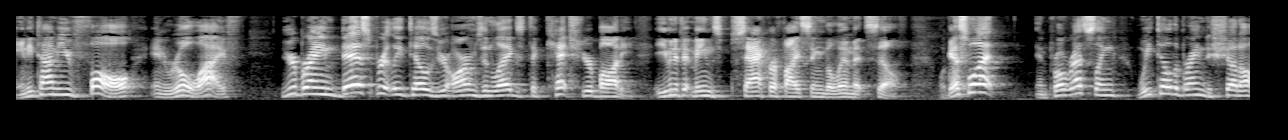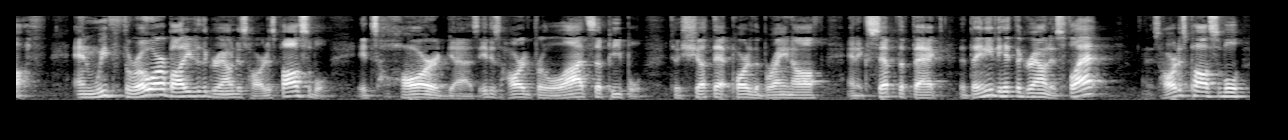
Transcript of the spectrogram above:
anytime you fall in real life, your brain desperately tells your arms and legs to catch your body, even if it means sacrificing the limb itself. Well, guess what? In pro wrestling, we tell the brain to shut off and we throw our body to the ground as hard as possible. It's hard, guys. It is hard for lots of people to shut that part of the brain off and accept the fact that they need to hit the ground as flat and as hard as possible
